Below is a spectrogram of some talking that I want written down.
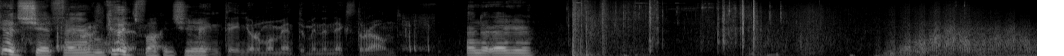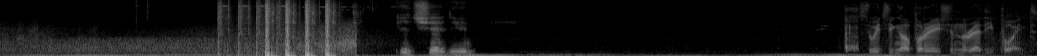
Good shit, fam. Good fucking shit. Maintain your momentum in the next round. End it right here. Good shit, dude. Switching operation ready point.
